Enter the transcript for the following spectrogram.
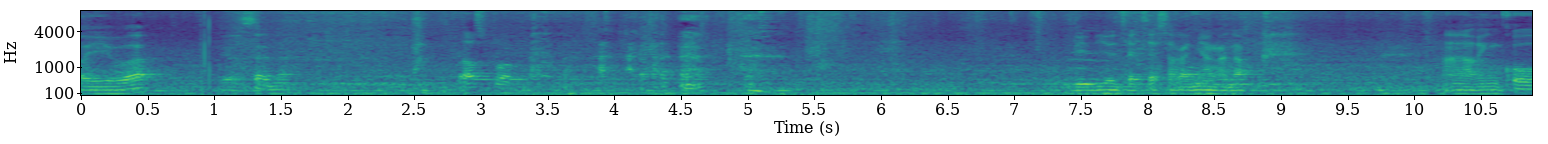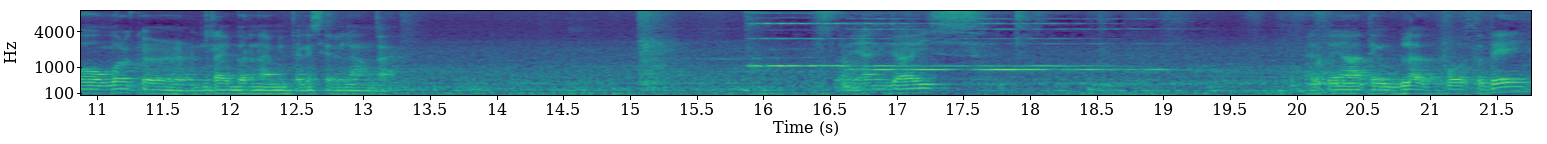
Oh, iwa. Sana. Tapos po. video chat siya sa kanyang anak. Ang aking co-worker, driver namin taga Sri Lanka. So yan guys. Ito yung ating vlog for today.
